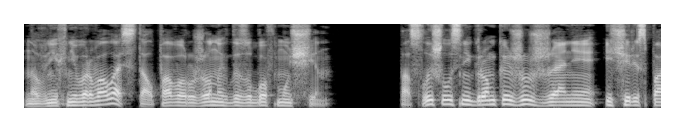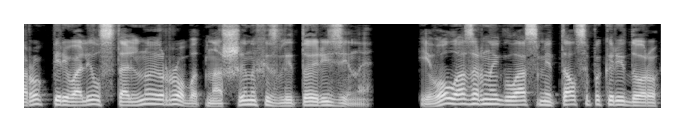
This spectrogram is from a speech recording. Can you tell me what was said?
но в них не ворвалась толпа вооруженных до зубов мужчин. Послышалось негромкое жужжание, и через порог перевалил стальной робот на шинах из литой резины. Его лазерный глаз метался по коридору,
